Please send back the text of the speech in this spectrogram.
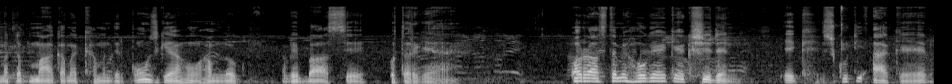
मतलब माँ कामाख्या मंदिर पहुँच गया हूँ, हम लोग अभी बस से उतर गया है। और रास्ते में हो गया एक एक्सीडेंट एक स्कूटी आकर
